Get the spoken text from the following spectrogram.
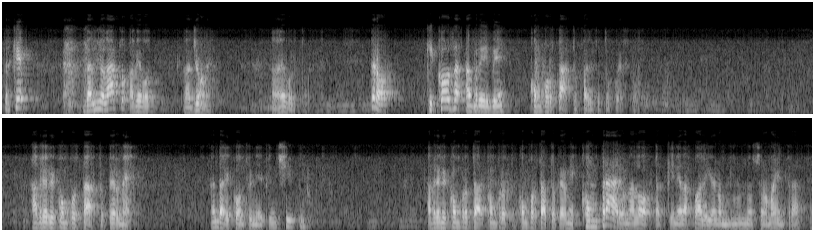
Perché dal mio lato avevo ragione, avevo il torto. Però che cosa avrebbe comportato fare tutto questo? Avrebbe comportato per me andare contro i miei principi, avrebbe comportato per me comprare una lotta nella quale io non, non sono mai entrato,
